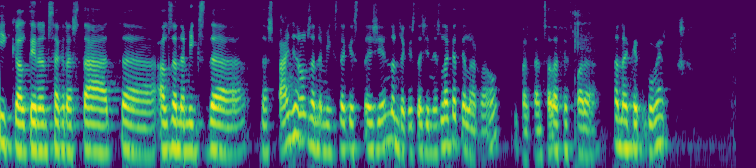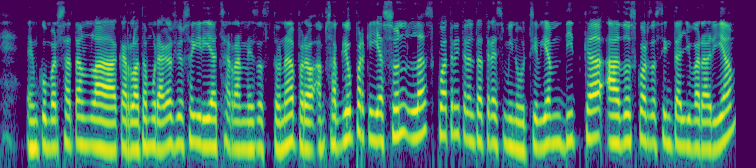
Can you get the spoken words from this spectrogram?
i que el tenen segrestat eh, els enemics d'Espanya, de, no? els enemics d'aquesta gent, doncs aquesta gent és la que té la raó i per tant s'ha de fer fora en aquest govern. Hem conversat amb la Carlota Moragas, jo seguiria xerrant més estona, però em sap greu perquè ja són les 4 i 33 minuts i havíem dit que a dos quarts de cinc t'alliberaríem,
